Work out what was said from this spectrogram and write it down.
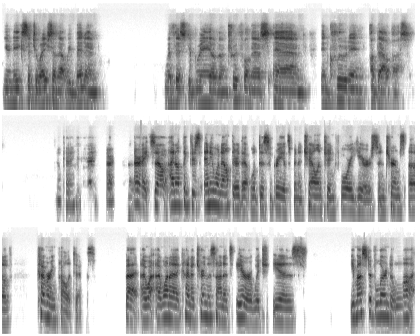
unique situation that we've been in with this degree of untruthfulness and including about us. Okay. All right. All right. So I don't think there's anyone out there that will disagree. It's been a challenging four years in terms of covering politics. But I, I want to kind of turn this on its ear, which is you must have learned a lot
